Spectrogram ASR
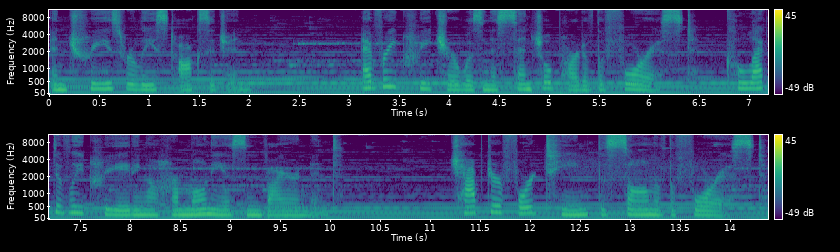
and trees released oxygen. Every creature was an essential part of the forest, collectively creating a harmonious environment. Chapter 14 The Song of the Forest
